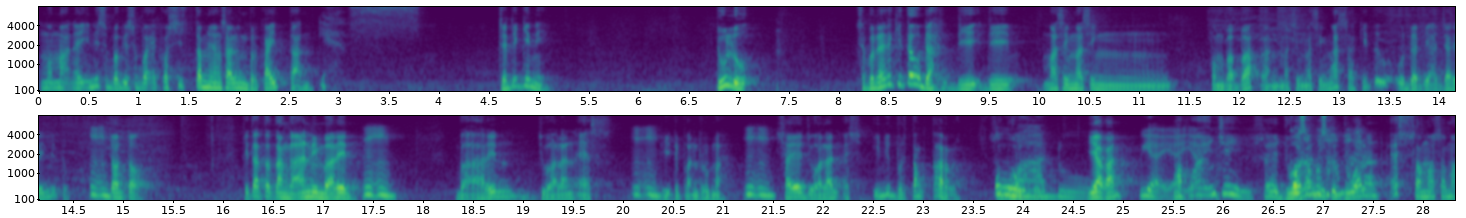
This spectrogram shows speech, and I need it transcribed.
memaknai ini sebagai sebuah ekosistem yang saling berkaitan. yes. Jadi gini, dulu sebenarnya kita udah di di masing-masing pembabakan, masing-masing masa itu udah diajarin itu. Contoh, kita tetanggaan nih Mbak Arin, Mm-mm. Mbak Arin jualan es di depan rumah, Mm-mm. saya jualan es, ini bertengkar loh. Waduh. Iya kan? Iya, iya, iya. Ngapain sih saya jualan sama-sama? ikut jualan es sama-sama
